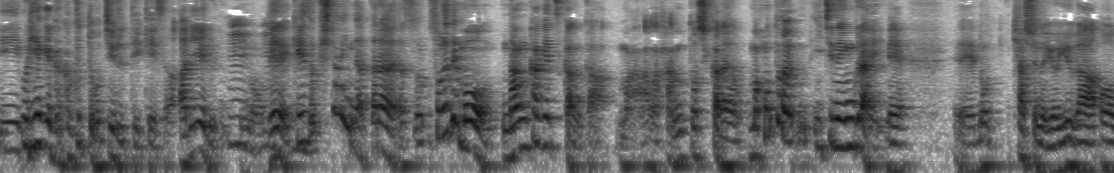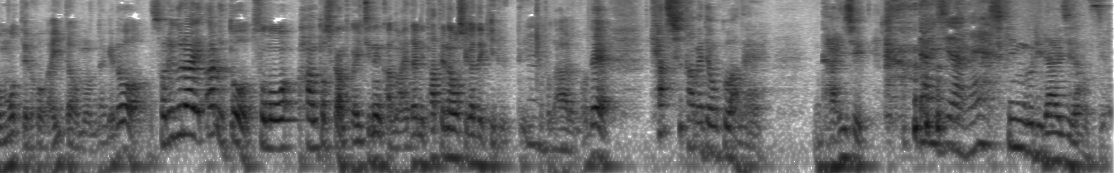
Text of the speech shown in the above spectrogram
売り上げがガクッと落ちるっていうケースはあり得るので、うんうんうん継続したいんだったらそ、それでも何ヶ月間か、まあ半年から、まあ本当は1年ぐらいね、えーのキャッシュの余裕がを持ってる方がいいとは思うんだけど、それぐらいあると、その半年間とか1年間の間に立て直しができるっていうことがあるので、キャッシュ貯めておくはね、大事。大事だね 資金繰り大事なんですよ。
